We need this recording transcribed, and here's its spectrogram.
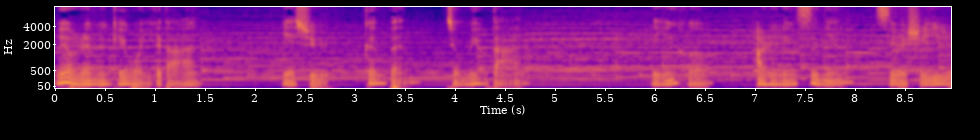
没有人能给我一个答案，也许根本就没有答案。李银河，二零零四年四月十一日。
